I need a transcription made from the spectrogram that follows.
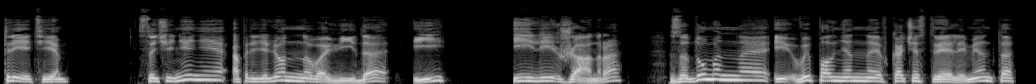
Третье. Сочинение определенного вида и или жанра, задуманное и выполненное в качестве элемента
